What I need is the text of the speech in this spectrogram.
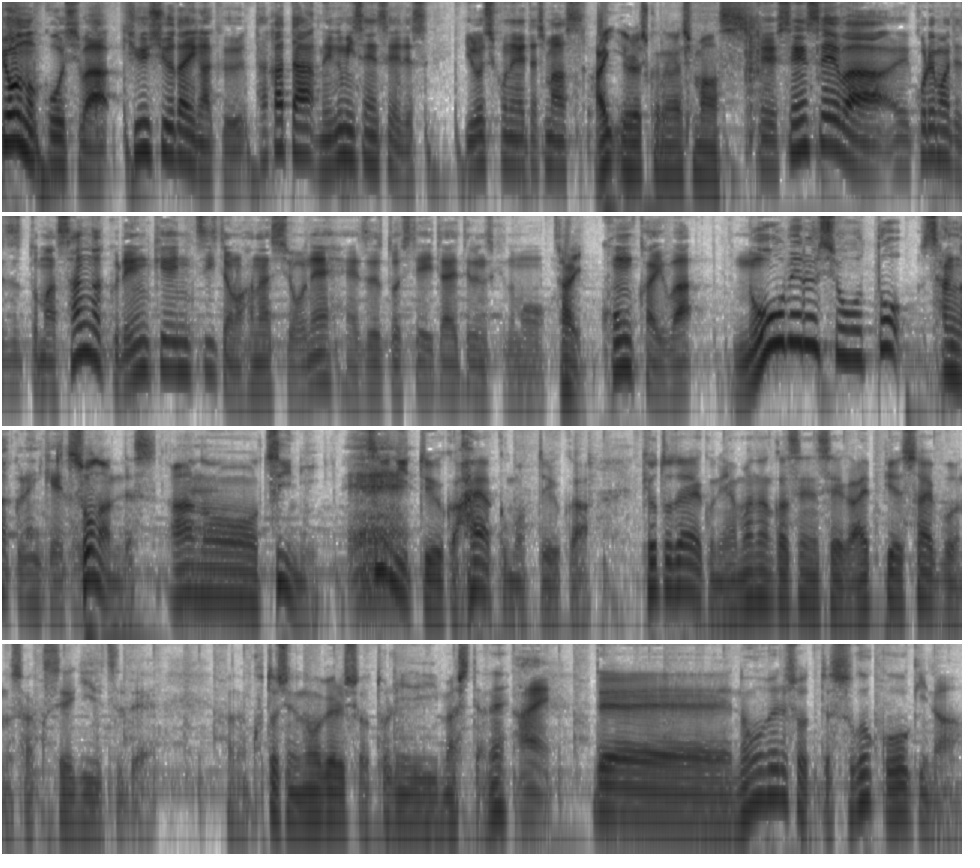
今日の講師は九州大学高田恵先生です。よろしくお願いいたします。はいよろしくお願いします、えー、先生はこれまでずっとまあ産学連携についての話をねずっとしていただいてるんですけども、はい、今回はノーベル賞と産学連携そうなんです。あのー、ついに、えー、ついにというか早くもというか京都大学の山中先生が iPS 細胞の作成技術であの今年のノーベル賞を取りましてね、はい、でノーベル賞ってすごく大きな、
